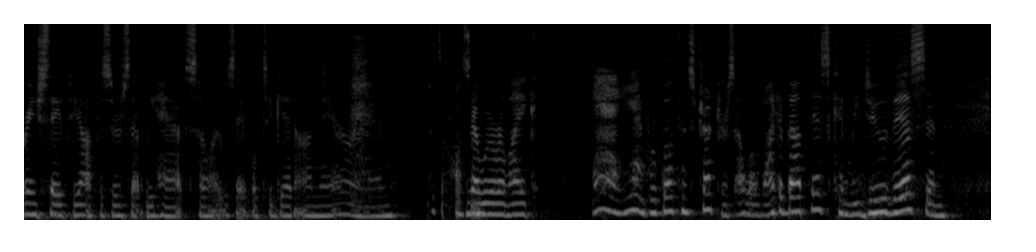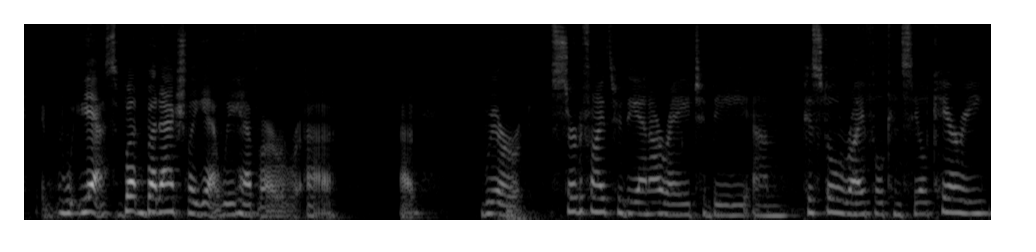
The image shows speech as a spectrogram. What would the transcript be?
range safety officers that we have. So I was able to get on there, and then That's you awesome. know, we were like, yeah, yeah, we're both instructors. Oh, well, what about this? Can we do this? And w- yes, but but actually, yeah, we have our uh, uh, we are certified through the NRA to be um, pistol, rifle, concealed carry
